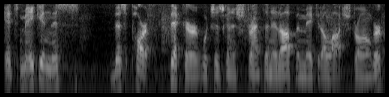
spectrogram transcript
it's making this this part thicker, which is going to strengthen it up and make it a lot stronger.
